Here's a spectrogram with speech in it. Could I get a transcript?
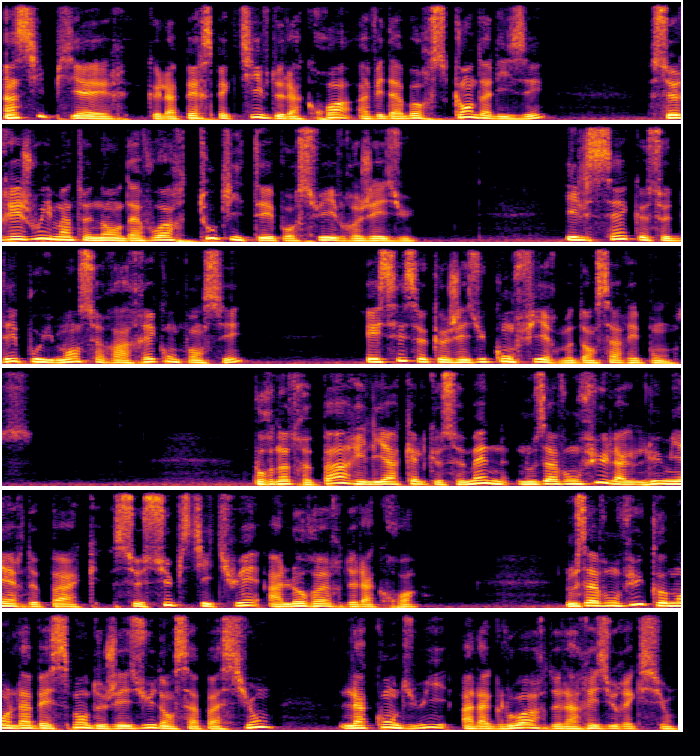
Ainsi Pierre, que la perspective de la croix avait d'abord scandalisé, se réjouit maintenant d'avoir tout quitté pour suivre Jésus. Il sait que ce dépouillement sera récompensé, et c'est ce que Jésus confirme dans sa réponse. Pour notre part, il y a quelques semaines, nous avons vu la lumière de Pâques se substituer à l'horreur de la croix. Nous avons vu comment l'abaissement de Jésus dans sa passion l'a conduit à la gloire de la résurrection.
